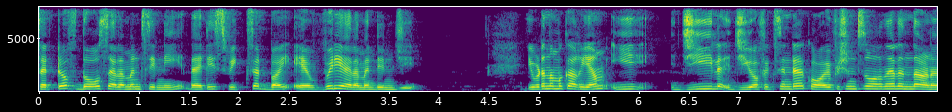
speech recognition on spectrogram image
Set of those elements in e that is fixed by every element in g ഇവിടെ നമുക്കറിയാം ഈ ജിയിലെ ജി ഓഫ് എക്സിന്റെ കോയഫിഷ്യൻസ് എന്ന് പറഞ്ഞാൽ എന്താണ്?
